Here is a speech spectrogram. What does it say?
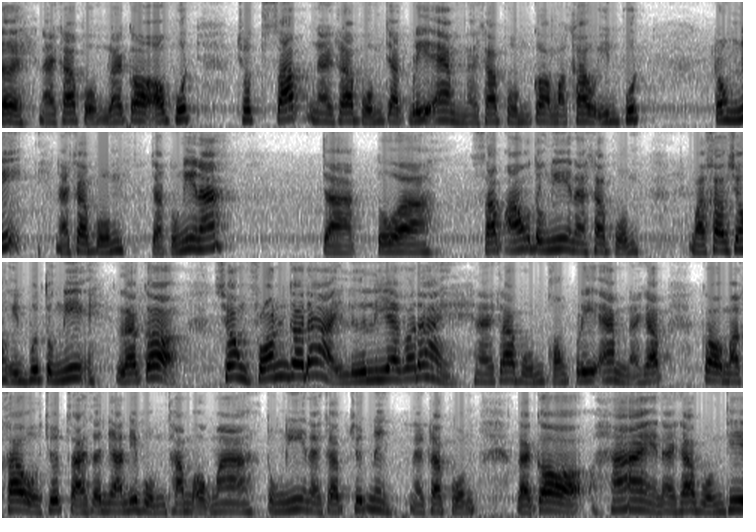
เลยนะครับ ผมแล้วก็ Output ชุดซับนะครับ ผมจาก Preamp นะครับผมก็มาเข้า Input ตรงนี้นะครับ ผมจากตรงนี้นะ จากตัวซับเอาตรงนี้นะครับ ผม มาเข้าช่อง Input ตรงนี้ แล้วก็ช่องฟรอนต์ก็ได้ หรือเลียก็ได้นะครับผมของ Preamp นะครับ ก็มาเข้าชุดสายสัญญาณที่ผมทำออกมาตรงนี้นะครับชุดหนึ่งนะครับผม แล้วก็ให้นะครับผมที่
